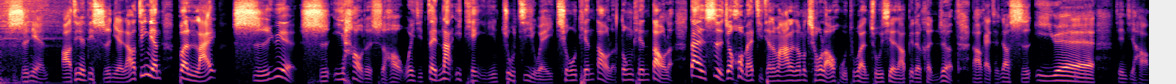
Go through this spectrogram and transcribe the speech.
十年啊，今年第十年，然后今年本来。十月十一号的时候，我已经在那一天已经注记为秋天到了，冬天到了。但是就后面几天他妈的，那么秋老虎突然出现，然后变得很热，然后改成叫十一月今天几号？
